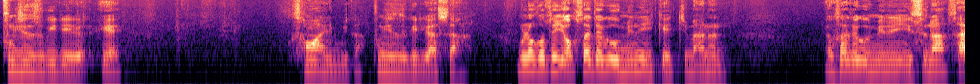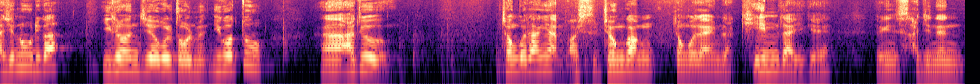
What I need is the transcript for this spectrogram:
풍신수길이의 성 아닙니까? 풍신수길이가 싸. 물론 그것도 역사적 의미는 있겠지만은 역사적 의미는 있으나 사실은 우리가 이런 지역을 돌면 이것도 아, 아주 정거장이 멋있어 정광 정거장입니다. 깁니다 이게 여기 사진은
